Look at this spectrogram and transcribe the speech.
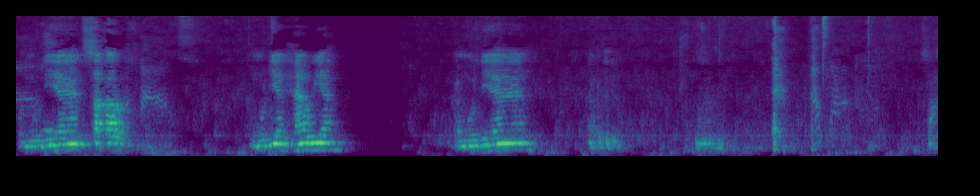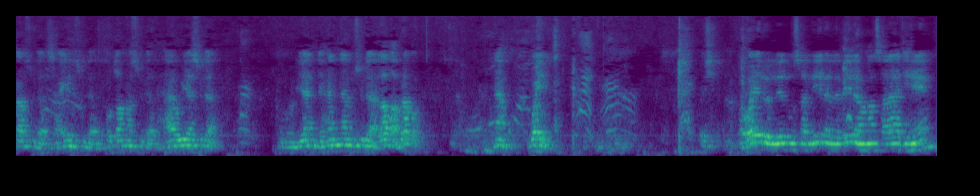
kemudian sakar, kemudian hawiyah, kemudian apa tadi? Sakar sudah, syair sudah, utama sudah, hawiyah sudah, kemudian jahannam sudah, lava berapa? Nah, baik. فويل للمصلين الذين هم عن صلاتهم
